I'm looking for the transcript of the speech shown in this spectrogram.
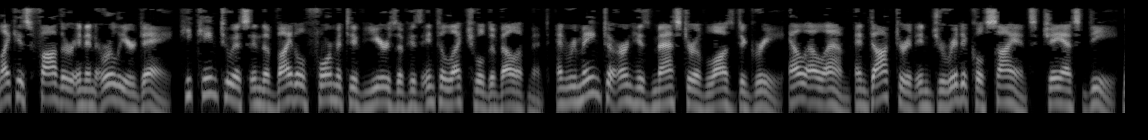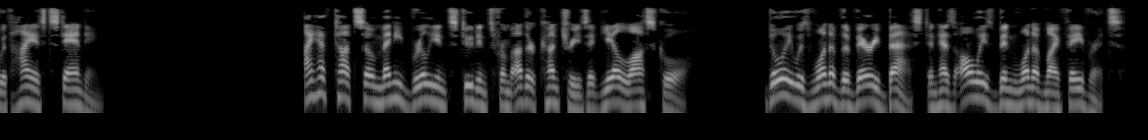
Like his father in an earlier day, he came to us in the vital formative years of his intellectual development, and remained to earn his Master of Laws degree LLM and doctorate in Juridical Science JSD, with highest standing. I have taught so many brilliant students from other countries at Yale Law School. Doy was one of the very best and has always been one of my favorites.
